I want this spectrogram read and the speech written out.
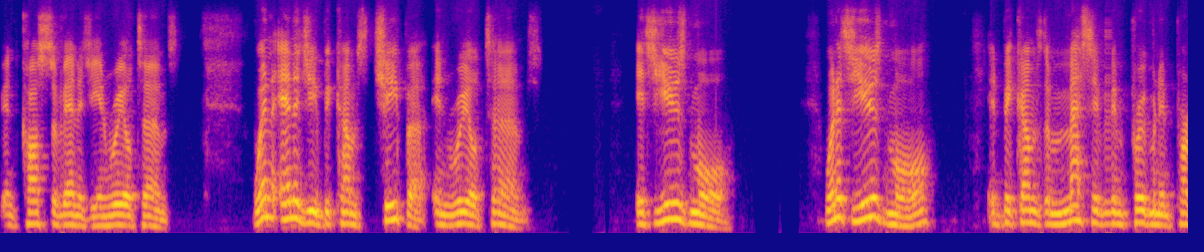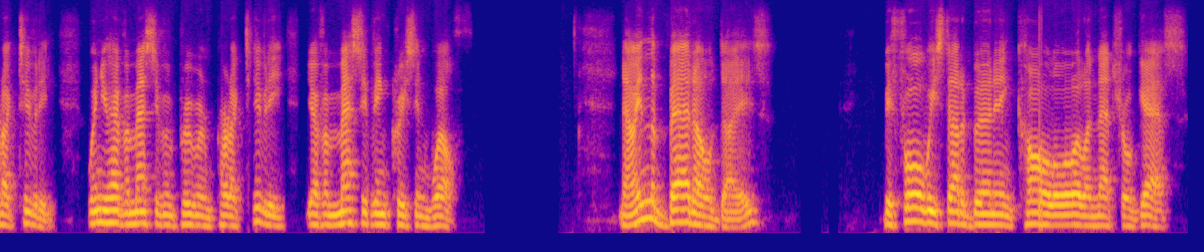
in costs of energy in real terms. When energy becomes cheaper in real terms, it's used more. When it's used more, it becomes a massive improvement in productivity when you have a massive improvement in productivity, you have a massive increase in wealth. Now, in the bad old days, before we started burning coal, oil, and natural gas,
